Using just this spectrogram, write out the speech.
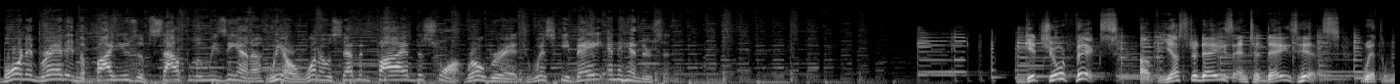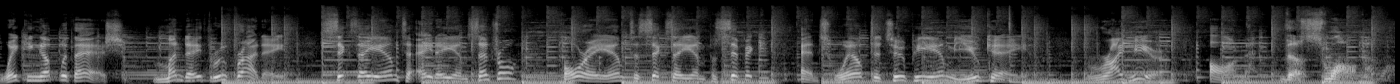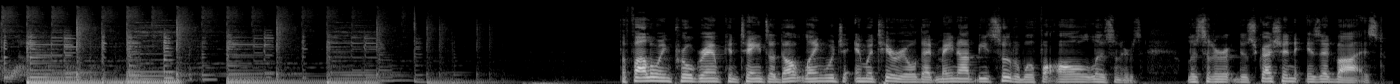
Born and bred in the bayous of South Louisiana, we are 1075 The Swamp, Breaux Bridge, Whiskey Bay, and Henderson. Get your fix of yesterday's and today's hits with Waking Up with Ash, Monday through Friday, 6 a.m. to 8 a.m. Central, 4 a.m. to 6 a.m. Pacific, and 12 to 2 p.m. UK. Right here on The Swamp. Following program contains adult language and material that may not be suitable for all listeners. Listener discretion is advised.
